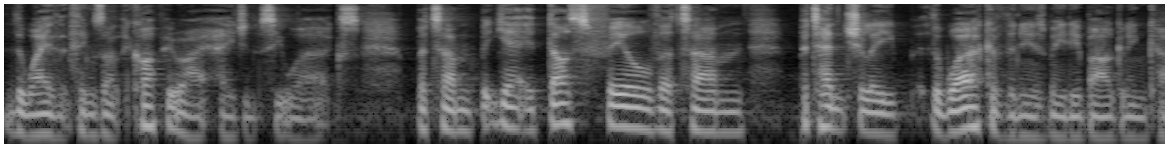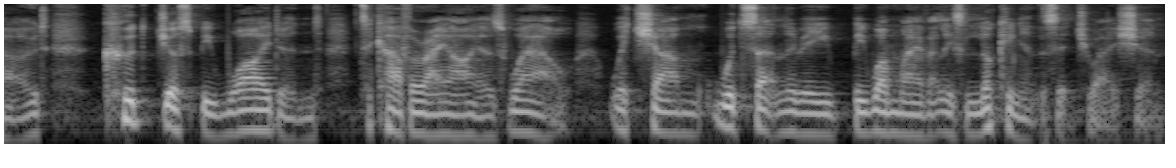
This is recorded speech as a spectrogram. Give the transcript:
the way that things like the copyright agency works. But um, but yeah, it does feel that um, potentially the work of the News Media Bargaining Code could just be widened to cover AI as well, which um, would certainly be, be one way of at least looking at the situation.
